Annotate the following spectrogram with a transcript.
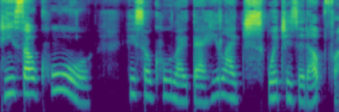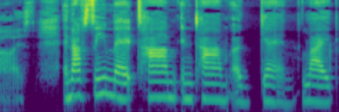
he's so cool. He's so cool like that. He like switches it up for us. And I've seen that time and time again. Like,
